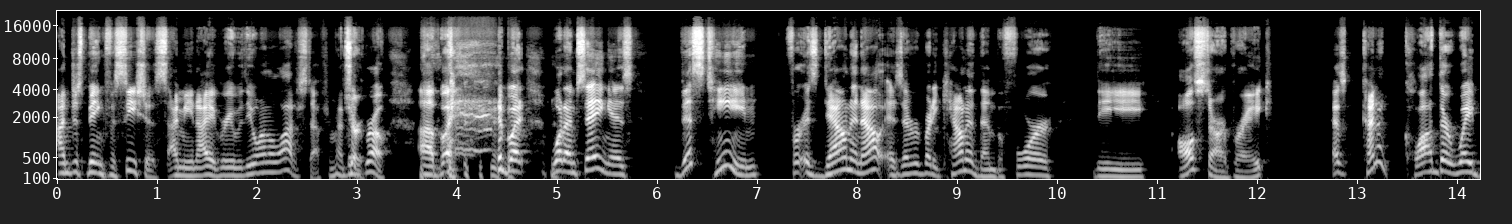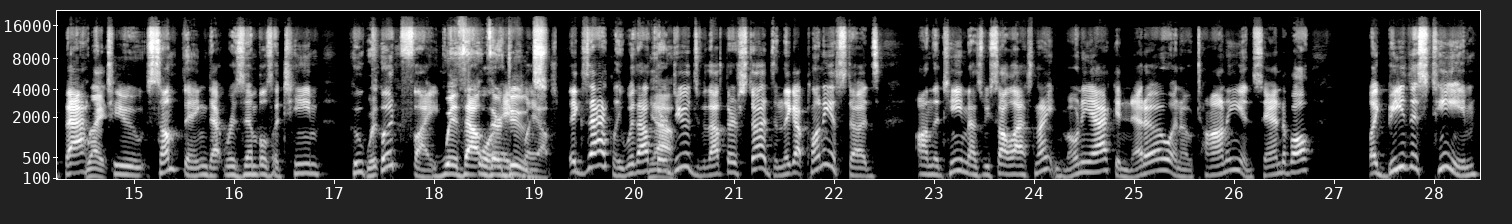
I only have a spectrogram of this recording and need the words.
I'm just being facetious. I mean, I agree with you on a lot of stuff from my sure. big bro. Uh, but but what I'm saying is this team, for as down and out as everybody counted them before the All Star break, has kind of clawed their way back right. to something that resembles a team who With, could fight without their dudes. Playoffs. Exactly, without yeah. their dudes, without their studs, and they got plenty of studs on the team as we saw last night. Moniak and Neto and Ohtani and Sandoval. Like, be this team,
